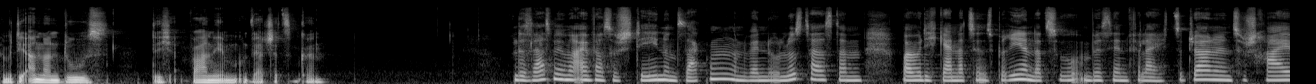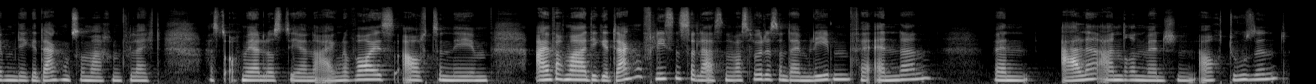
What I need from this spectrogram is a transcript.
damit die anderen Dus dich wahrnehmen und wertschätzen können. Und das lassen wir mal einfach so stehen und sacken. Und wenn du Lust hast, dann wollen wir dich gerne dazu inspirieren, dazu ein bisschen vielleicht zu journalen, zu schreiben, dir Gedanken zu machen. Vielleicht hast du auch mehr Lust, dir eine eigene Voice aufzunehmen. Einfach mal die Gedanken fließen zu lassen. Was würde es in deinem Leben verändern, wenn alle anderen Menschen auch du sind?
